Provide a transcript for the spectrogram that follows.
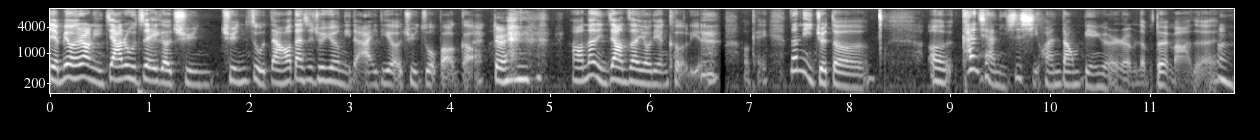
也没有让你加入这个群群组，然后但是却用你的 idea 去做报告。对，好，那你这样真的有点可怜。OK，那你觉得？呃，看起来你是喜欢当边缘人的，对吗？对。嗯。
